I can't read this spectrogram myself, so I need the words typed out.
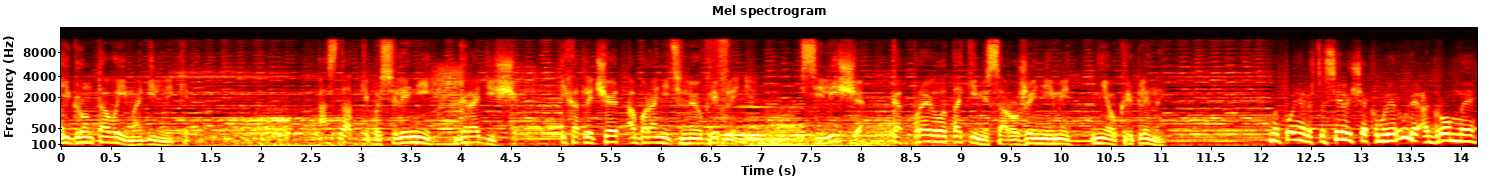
и грунтовые могильники. Остатки поселений – городища. Их отличают оборонительные укрепления. Селища, как правило, такими сооружениями не укреплены. Мы поняли, что селища аккумулировали огромный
